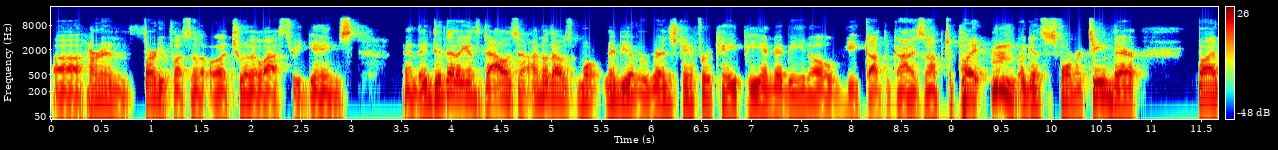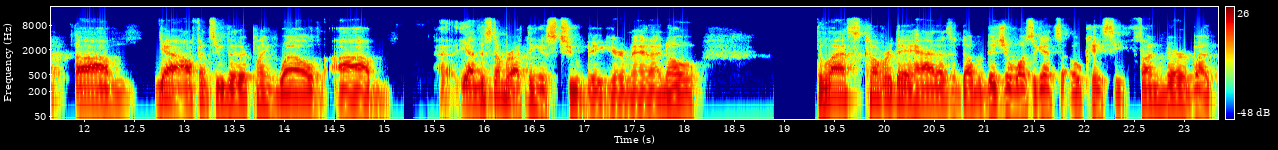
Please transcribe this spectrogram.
uh, 130 plus in the, uh, two of the last three games. And they did that against Dallas. I know that was more maybe a revenge game for KP, and maybe you know he got the guys up to play against his former team there. But um, yeah, offensively they're playing well. Um, Uh, yeah, this number I think is too big here, man. I know the last cover they had as a double digit was against OKC Thunder, but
